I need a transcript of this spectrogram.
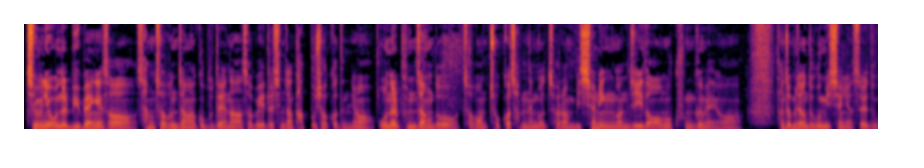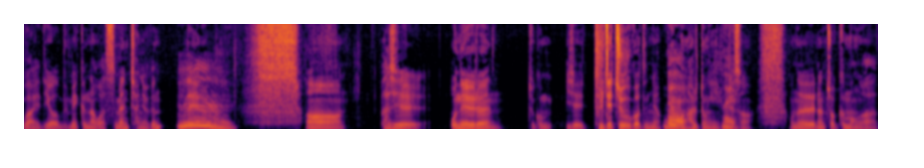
지훈이 오늘 뮤뱅에서 상처 분장하고 무대에 나와서 메이들 심장 다 부셨거든요. 오늘 분장도 저번 초코 잡는 것처럼 미션인 건지 너무 궁금해요. 상처 분장은 누구 미션이었어요? 누구 아이디어? 뮤뱅 끝나고 왔으면 저녁은? 네, 라고. 음, 어, 사실 오늘은 조금 이제 둘째 주거든요. 네. 이번 활동이. 네. 그래서 오늘은 조금 뭔가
